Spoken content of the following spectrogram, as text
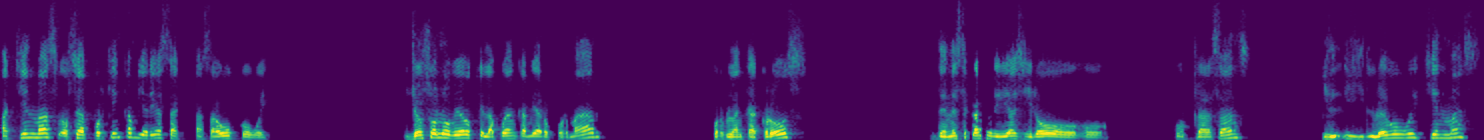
¿a quién más? O sea, ¿por quién cambiarías a, a Saúco, güey? Yo solo veo que la puedan cambiar o por Mar, por Blanca de- en este caso diría Giro o Clara Sanz, y, y luego, güey, ¿quién más?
